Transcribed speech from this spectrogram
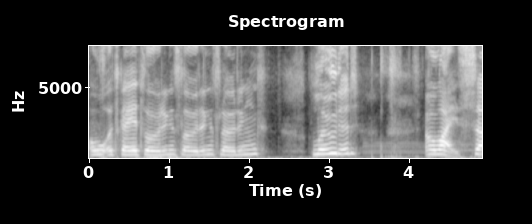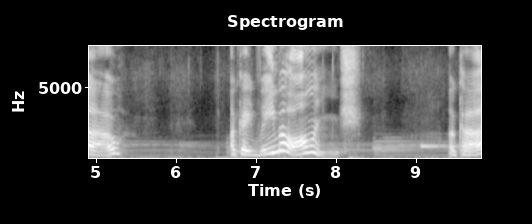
Oh, okay, it's loading, it's loading, it's loading. Loaded. Alright, so. Okay, rainbow orange. Okay.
